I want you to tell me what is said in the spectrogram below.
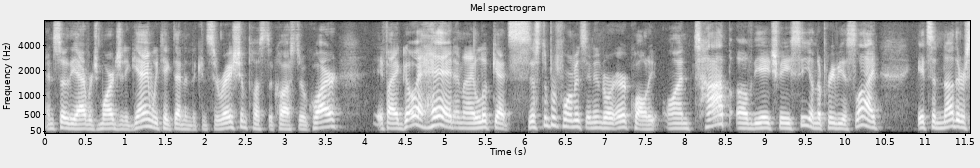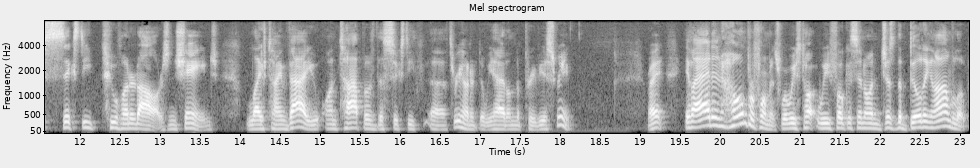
and so the average margin again we take that into consideration plus the cost to acquire if i go ahead and i look at system performance and indoor air quality on top of the hvac on the previous slide it's another $6200 and change lifetime value on top of the 6300 that we had on the previous screen right if i add in home performance where we start we focus in on just the building envelope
